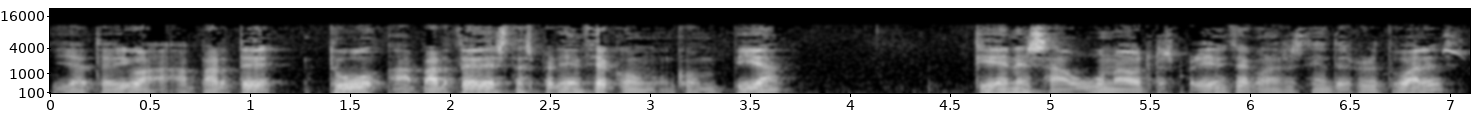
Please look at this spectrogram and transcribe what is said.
ya te digo, aparte, tú, aparte de esta experiencia con, con Pia, ¿tienes alguna otra experiencia con asistentes virtuales?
